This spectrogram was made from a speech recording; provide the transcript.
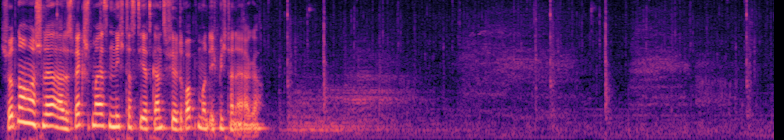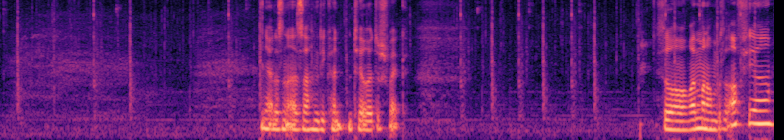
Ich würde nochmal schnell alles wegschmeißen, nicht, dass die jetzt ganz viel droppen und ich mich dann ärgere. Ja, das sind alles Sachen, die könnten theoretisch weg. So, räumen wir noch ein bisschen auf hier.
